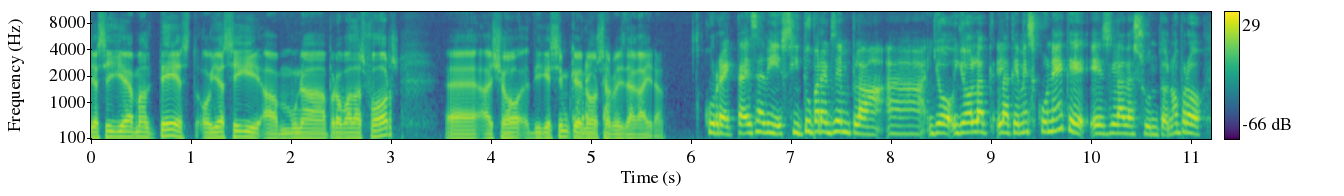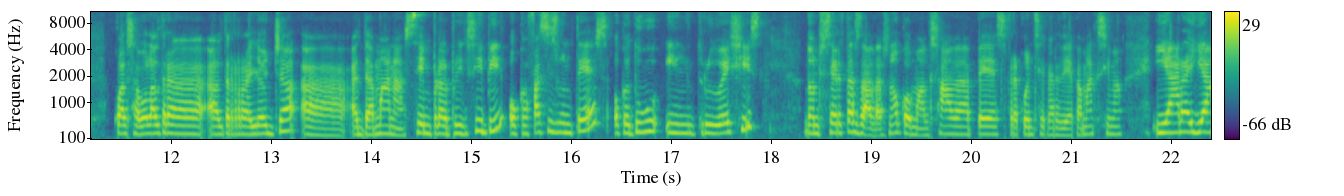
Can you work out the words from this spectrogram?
ja sigui amb el test o ja sigui amb una prova d'esforç, eh, això diguéssim que Correcte. no serveix de gaire. Correcte, és a dir, si tu, per exemple, eh, jo, jo la, la que més conec és la d'Assunto, no? però qualsevol altre, altre rellotge eh, et demana sempre al principi o que facis un test o que tu introdueixis doncs, certes dades, no? com alçada, pes, freqüència cardíaca màxima, i ara ja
